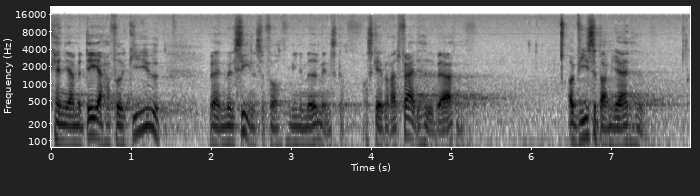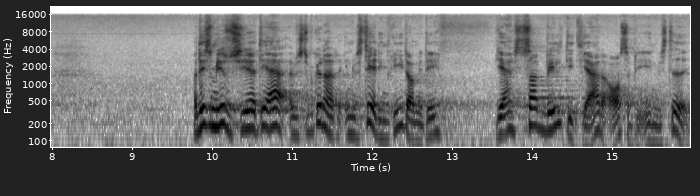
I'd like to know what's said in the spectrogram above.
kan jeg med det, jeg har fået givet, være en velsignelse for mine medmennesker og skabe retfærdighed i verden og vise barmhjertighed. Og det, som Jesus siger, det er, at hvis du begynder at investere din rigdom i det, ja, så vil dit hjerte også blive investeret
